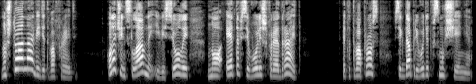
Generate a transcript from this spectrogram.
Но что она видит во Фреде? Он очень славный и веселый, но это всего лишь Фред Райт. Этот вопрос всегда приводит в смущение».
